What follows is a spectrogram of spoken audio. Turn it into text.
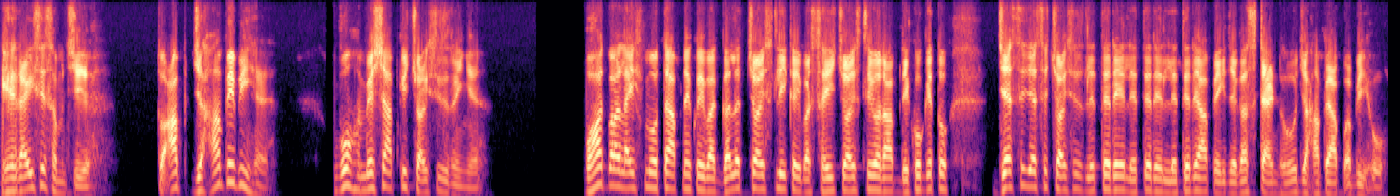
गहराई से समझिए। तो आप जहाँ पे भी हैं, वो हमेशा आपकी चॉइसेस रही हैं। बहुत बार लाइफ में होता है, आपने कई बार गलत चॉइस ली, कई बार सही चॉइस ली और आप देखोगे तो जैसे जैसे चॉइसेस लेते रहे लेते रहे लेते रहे, आप एक जगह स्टैंड हो, जहाँ पे आप अभी हो।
